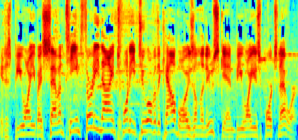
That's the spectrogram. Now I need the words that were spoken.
It is BYU by 17, 39 22 over the Cowboys on the Nu Skin, BYU Sports Network.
